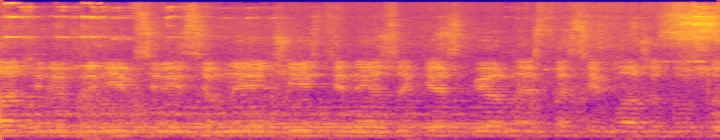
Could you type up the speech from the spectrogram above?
подателю, принявшие сомные чистые, языки скверные, спаси блажи души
